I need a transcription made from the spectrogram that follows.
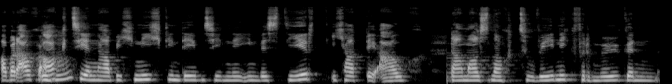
Aber auch mhm. Aktien habe ich nicht in dem Sinne investiert. Ich hatte auch damals noch zu wenig Vermögen,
